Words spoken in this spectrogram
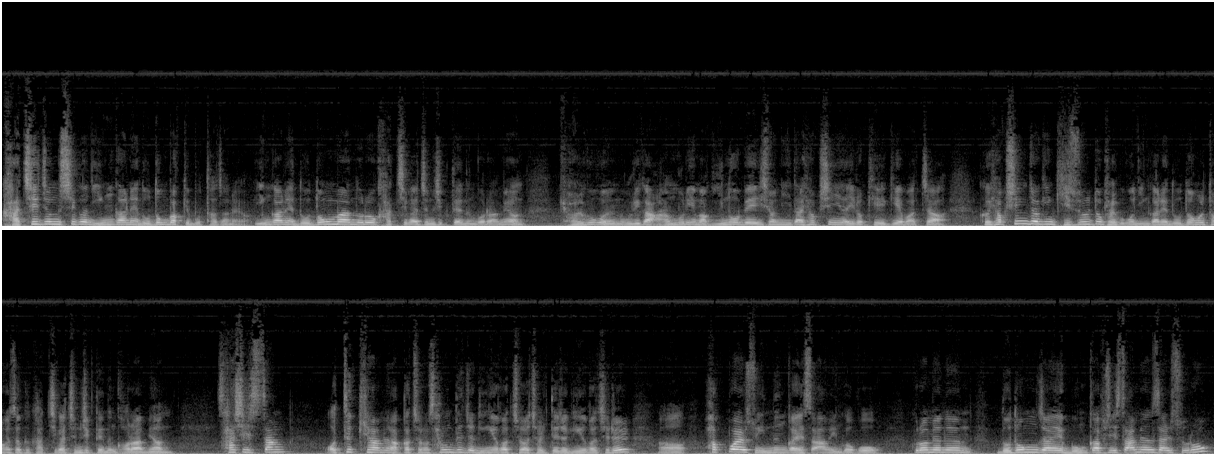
가치 증식은 인간의 노동밖에 못 하잖아요. 인간의 노동만으로 가치가 증식되는 거라면 결국은 우리가 아무리 막 이노베이션이다, 혁신이다 이렇게 얘기해 봤자 그 혁신적인 기술도 결국은 인간의 노동을 통해서 그 가치가 증식되는 거라면 사실상 어떻게 하면 아까처럼 상대적 잉여 가치와 절대적 잉여 가치를 어, 확보할 수 있는가의 싸움인 거고 그러면은 노동자의 몸값이 싸면 쌀수록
